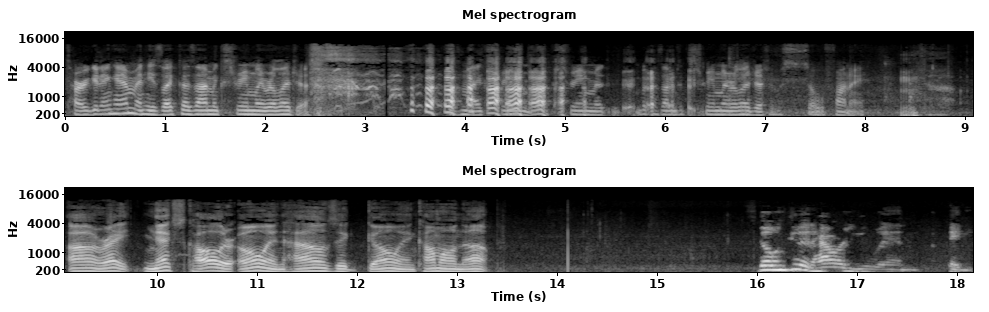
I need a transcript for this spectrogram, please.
targeting him, and he's like, "Because I'm extremely religious." 'Cause my extreme, extreme, because I'm extremely religious. It was so funny. All right, next caller, Owen. How's it going? Come on up. Going good. How are you and Katie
